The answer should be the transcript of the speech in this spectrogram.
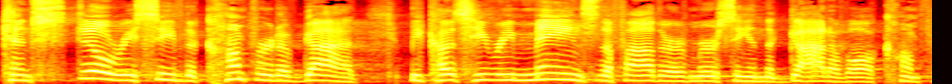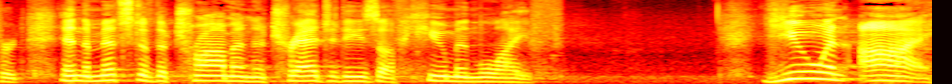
can still receive the comfort of God because He remains the Father of mercy and the God of all comfort in the midst of the trauma and the tragedies of human life. You and I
